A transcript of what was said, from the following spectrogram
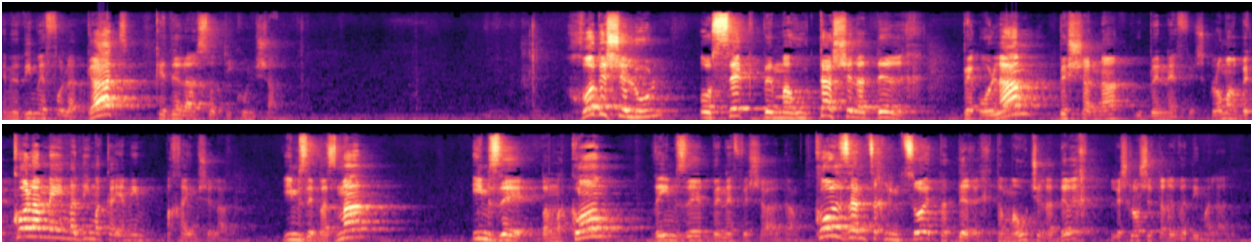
הם יודעים איפה לגעת כדי לעשות תיקון שם. חודש אלול עוסק במהותה של הדרך בעולם, בשנה ובנפש. כלומר, בכל המימדים הקיימים בחיים שלנו. אם זה בזמן, אם זה במקום, ואם זה בנפש האדם. כל זה אני צריך למצוא את הדרך, את המהות של הדרך לשלושת הרבדים הללו.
